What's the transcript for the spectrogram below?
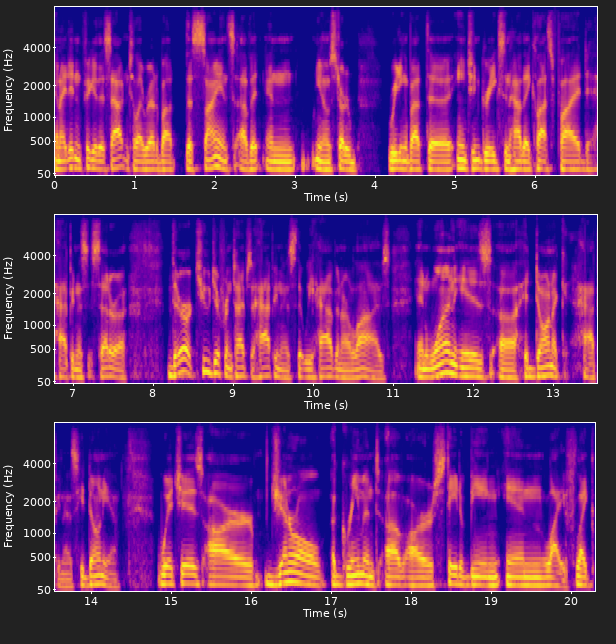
and I didn't figure this out until I read about the science of it, and you know started reading about the ancient Greeks and how they classified happiness, etc. There are two different types of happiness that we have in our lives, and one is uh, hedonic happiness, hedonia, which is our general agreement of our state of being in life. Like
